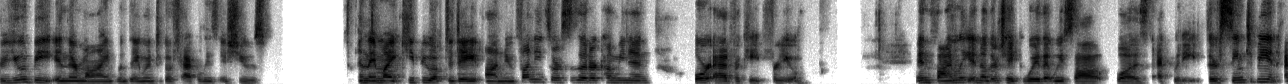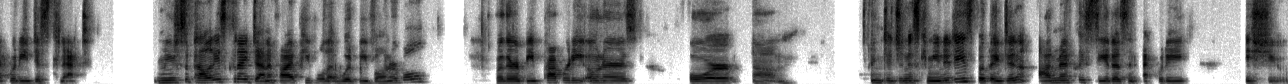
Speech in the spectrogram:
or you would be in their mind when they went to go tackle these issues. And they might keep you up to date on new funding sources that are coming in or advocate for you. And finally, another takeaway that we saw was equity. There seemed to be an equity disconnect municipalities could identify people that would be vulnerable, whether it be property owners or um, indigenous communities, but they didn't automatically see it as an equity issue.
